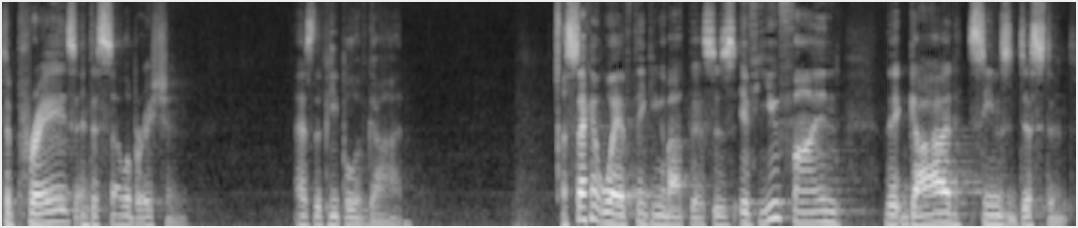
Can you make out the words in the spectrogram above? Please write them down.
to praise and to celebration as the people of God. A second way of thinking about this is if you find that God seems distant,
